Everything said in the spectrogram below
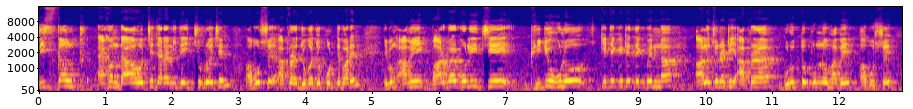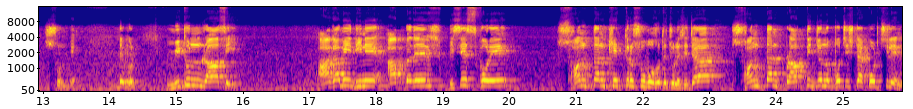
ডিসকাউন্ট এখন দেওয়া হচ্ছে যারা নিতে ইচ্ছুক রয়েছেন, অবশ্যই আপনারা যোগাযোগ করতে পারেন এবং আমি বারবার বলি যে ভিডিওগুলো কেটে কেটে দেখবেন না, আলোচনাটি আপনারা গুরুত্বপূর্ণভাবে অবশ্যই শুনবেন। দেখুন, মিথুন রাশি আগামী দিনে আপনাদের বিশেষ করে সন্তান ক্ষেত্র শুভ হতে চলেছে। যারা সন্তান প্রাপ্তির জন্য প্রচেষ্টা করছিলেন,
